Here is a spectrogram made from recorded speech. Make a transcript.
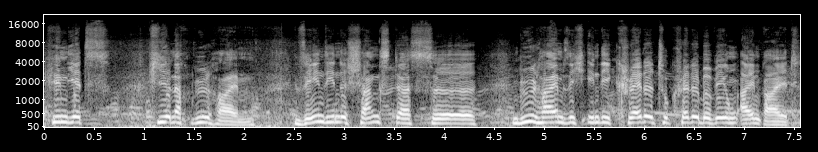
hin jetzt hier nach Mülheim. Sehen Sie eine Chance, dass äh, Mülheim sich in die Cradle-to-Cradle-Bewegung einreiht?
